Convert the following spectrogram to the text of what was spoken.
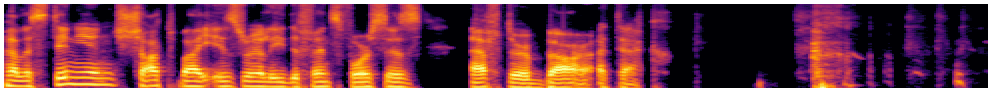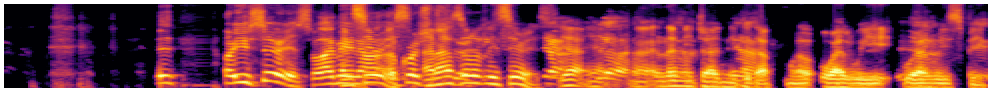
Palestinian shot by Israeli defense forces after bar attack. Are you serious? So I mean, I'm uh, of course, I'm absolutely serious. serious. Yeah, yeah. yeah. yeah. Uh, let me try to make it up while, while we while we speak.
